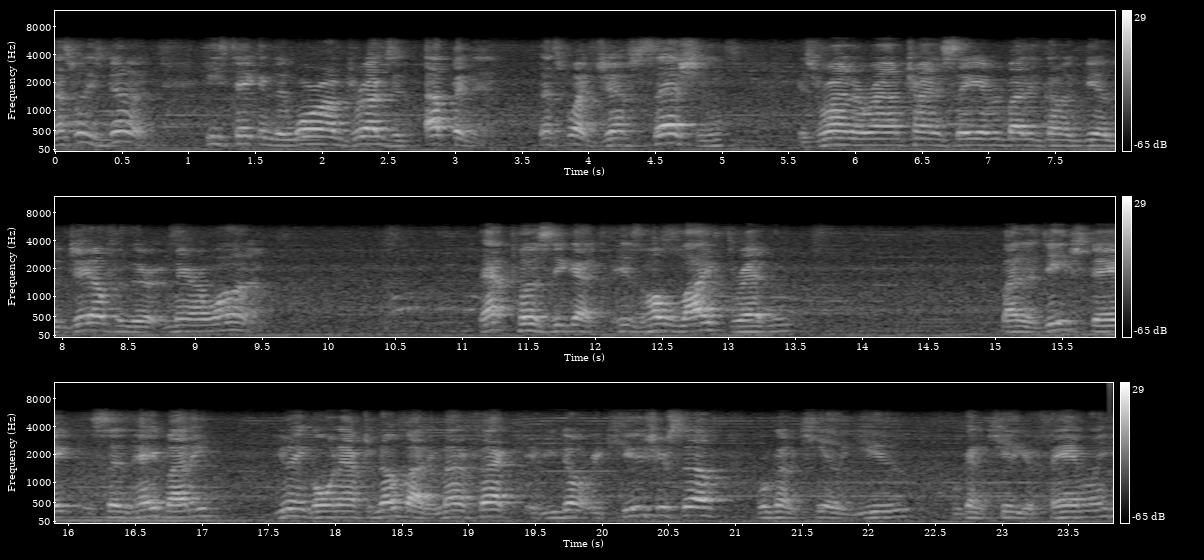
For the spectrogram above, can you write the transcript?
That's what he's doing he's taking the war on drugs and upping it. That's why Jeff Sessions is running around trying to say everybody's going to go to jail for their marijuana. That pussy got his whole life threatened by the deep state that says, hey, buddy, you ain't going after nobody. Matter of fact, if you don't recuse yourself, we're going to kill you. We're going to kill your family.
